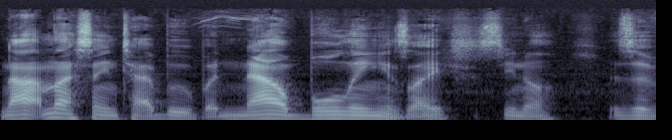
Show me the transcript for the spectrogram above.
not I'm not saying taboo, but now bullying is like you know is a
